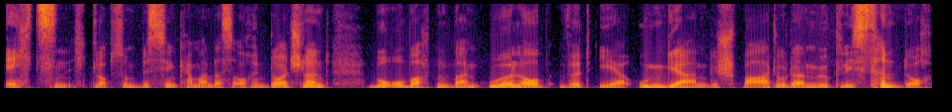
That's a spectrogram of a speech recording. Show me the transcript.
ächzen. Ich glaube, so ein bisschen kann man das auch in Deutschland beobachten. Beim Urlaub wird eher ungern gespart oder möglichst dann doch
